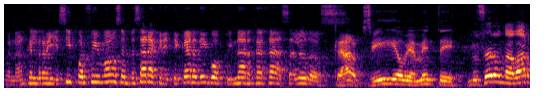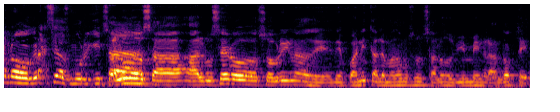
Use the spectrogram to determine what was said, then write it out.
bueno, Ángel Reyes, sí, por fin vamos a empezar a criticar, digo, opinar, jaja, saludos. Claro, sí, obviamente. Lucero Navarro, gracias Murguita. Saludos a, a Lucero, sobrina de, de Juanita, le mandamos un saludo bien, bien grandote.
